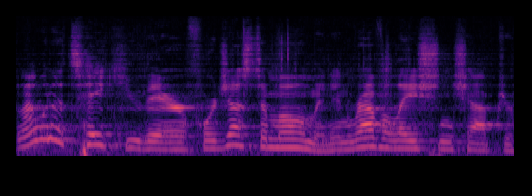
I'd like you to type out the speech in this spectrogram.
And I want to take you there for just a moment in Revelation chapter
